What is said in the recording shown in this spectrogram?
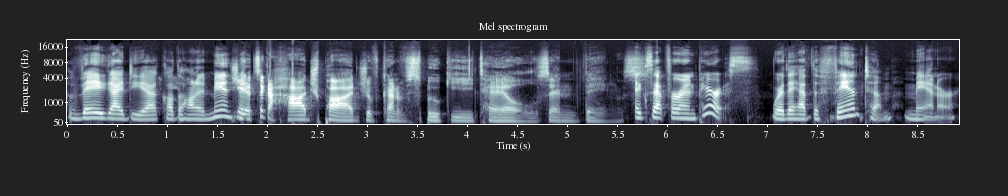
vague idea called the Haunted Mansion. Yeah, it's like a hodgepodge of kind of spooky tales and things. except for in Paris, where they have the Phantom Manor,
